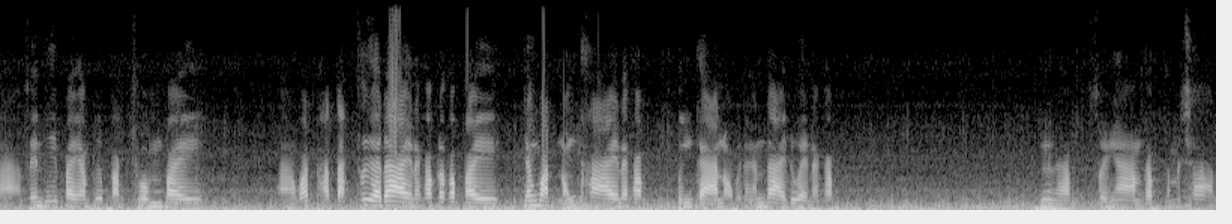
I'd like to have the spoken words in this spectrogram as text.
อ่า เส้นที่ไปอำเภอปักชมไปวัดผาตักเสื้อได้นะครับ แล้วก็ไปจังหวัดหนองคายนะครับบึงการออกไปทางนั้นได้ด้วยนะครับนี่ครับ สวยงามครับธรรมชาติ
